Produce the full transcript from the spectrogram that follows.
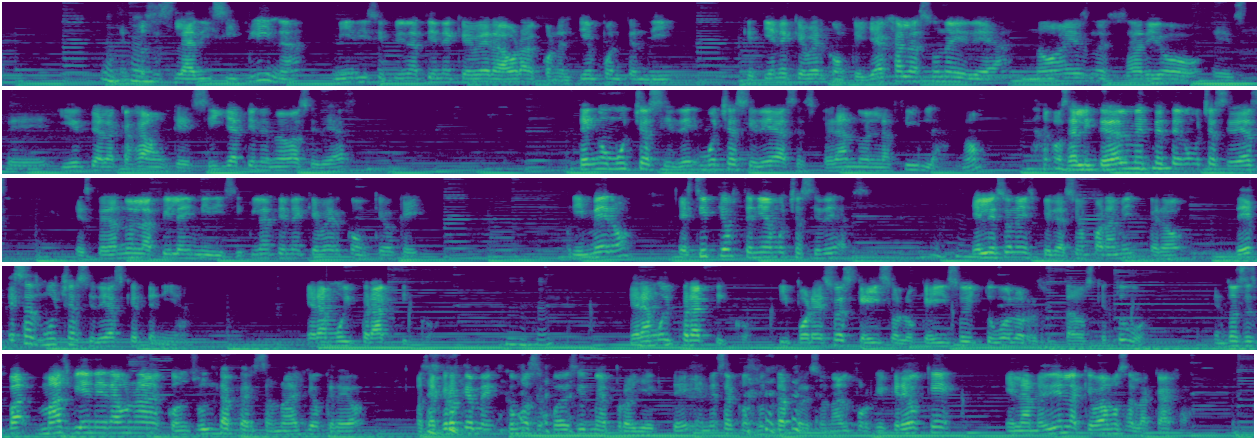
Entonces la disciplina, mi disciplina tiene que ver ahora con el tiempo entendí que tiene que ver con que ya jalas una idea, no es necesario este, irte a la caja, aunque sí ya tienes nuevas ideas. Tengo muchas, muchas ideas esperando en la fila, ¿no? O sea, literalmente tengo muchas ideas esperando en la fila y mi disciplina tiene que ver con que, ok, primero, Steve Jobs tenía muchas ideas. Él es una inspiración para mí, pero de esas muchas ideas que tenía, era muy práctico. Era muy práctico y por eso es que hizo lo que hizo y tuvo los resultados que tuvo. Entonces, más bien era una consulta personal, yo creo. O sea, creo que, me, ¿cómo se puede decir? Me proyecté en esa consulta personal porque creo que en la medida en la que vamos a la caja,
